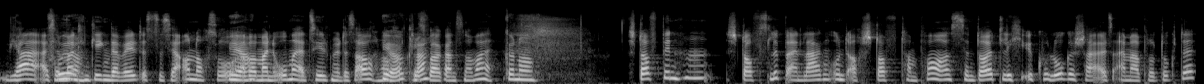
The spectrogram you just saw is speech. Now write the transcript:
Ja, also Früher. in manchen Gegenden der Welt ist das ja auch noch so. Ja. Aber meine Oma erzählt mir das auch noch. Ja, klar. Das war ganz normal. Genau. Stoffbinden, Stoffslip-Einlagen und auch Stofftampons sind deutlich ökologischer als Eimerprodukte,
